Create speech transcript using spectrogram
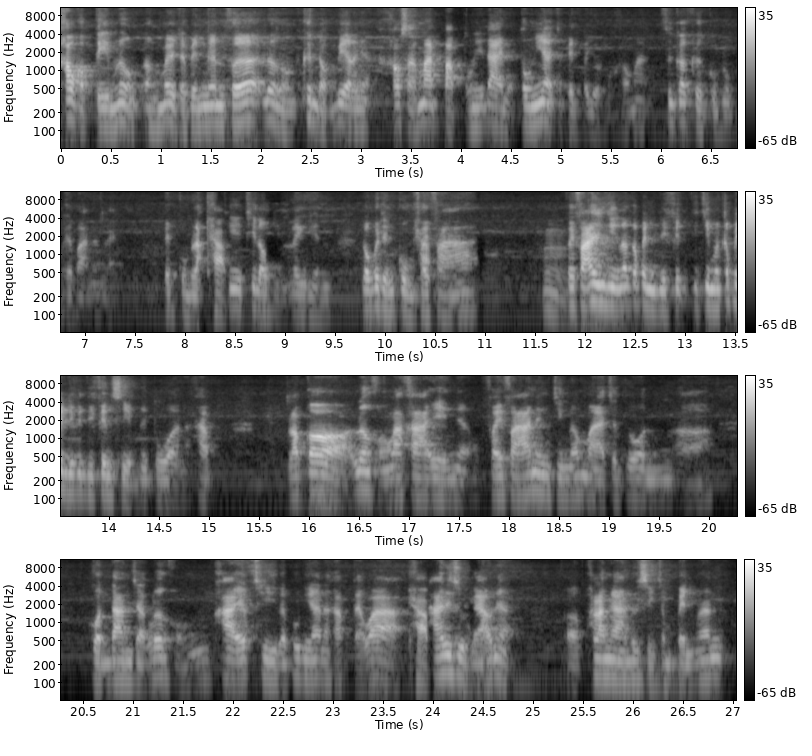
เข้ากับธีมเรื่องของเอ่อไม่ว่าจะเป็นเงินเฟ้อเรื่องของขึ้นดอกเบี้ยอะไรเงี้ยเขาสามารถปรับตรงนี้ได้เนี่ยตรงเนี้ยจะเป็นประโยชน์ของเขามาก ซึ่งก็คือกลุ่มโรงพยาบาลนั่นแหละเป็นกลุ่มหลักครับที่ที่เราเห็นเล็งเห็นลงไปถึงกลุ่มไฟฟ้าอืมไฟฟ้าจริงๆ แล้วก็เป็น defen- จริงๆมันก็เป็นดิเฟนซีฟในตัวนะครับ แล้วก็เรื่องของราคาเองเนี่ย ไฟฟ้าเนี่ยจริงๆ แล้วมาจะโดนเอ่อกดดันจากเรื่องของค่า FT และพวกเนี้ยนะครับ แต่ว่าครับท้ายที่สุดแล้วเนี่ยเอ่อพลังงานเป็นสิ่งจำเป็นเพราะฉะนั้นอ่า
